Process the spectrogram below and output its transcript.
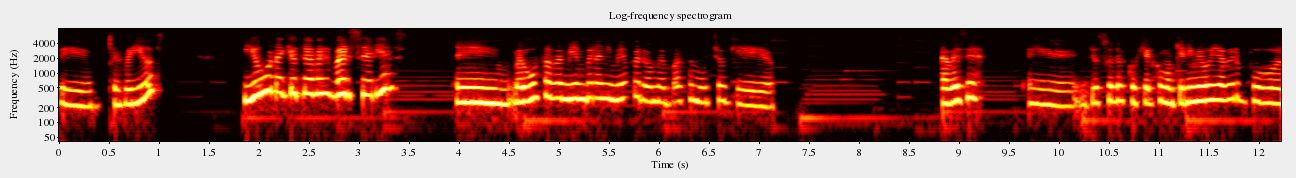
eh, preferidos. Y una que otra vez ver series. Eh, me gusta también ver anime, pero me pasa mucho que a veces eh, yo suelo escoger como que anime voy a ver por,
